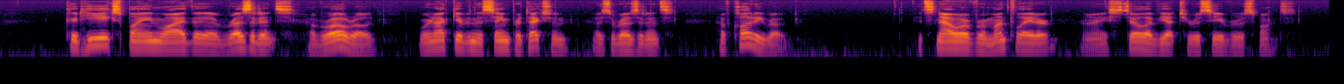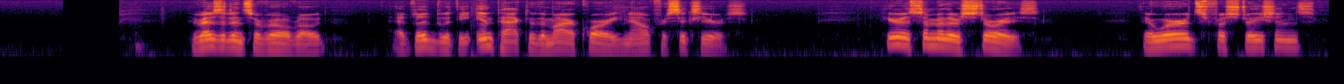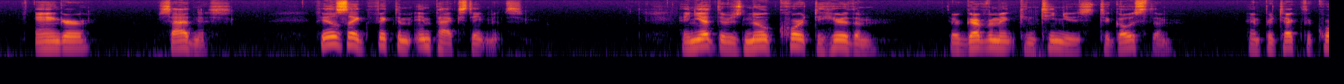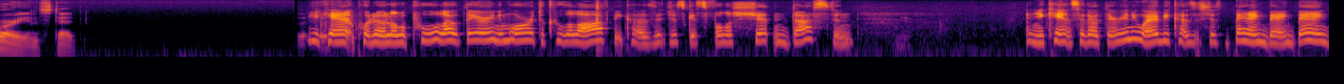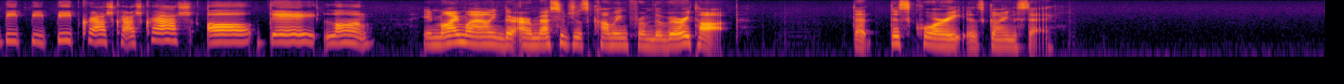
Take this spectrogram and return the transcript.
could he explain why the residents of Royal Road were not given the same protection as the residents of Cloudy Road? It's now over a month later, and I still have yet to receive a response. The residents of Royal Road have lived with the impact of the Myra Quarry now for six years. Here are some of their stories. Their words, frustrations, anger, sadness. Feels like victim impact statements. And yet there's no court to hear them. Their government continues to ghost them and protect the quarry instead. You can't put a little pool out there anymore to cool off because it just gets full of shit and dust and and you can't sit out there anyway because it's just bang, bang, bang, beep, beep, beep, crash, crash, crash all day long. In my mind, there are messages coming from the very top that this quarry is going to stay.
